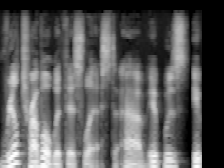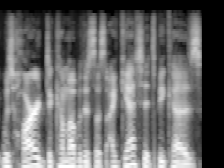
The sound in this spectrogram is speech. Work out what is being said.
real trouble with this list. Uh, it was it was hard to come up with this list. I guess it's because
